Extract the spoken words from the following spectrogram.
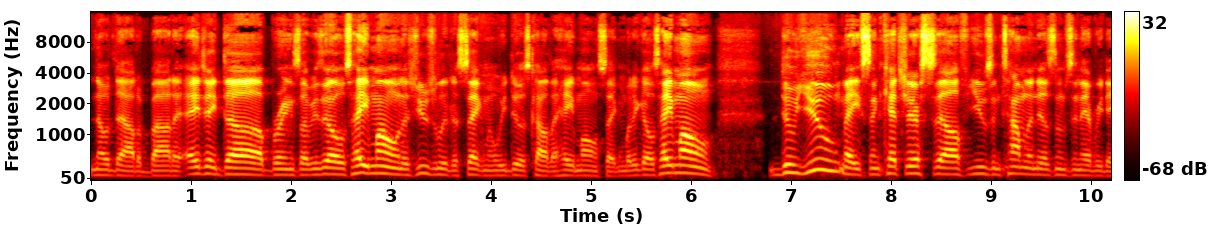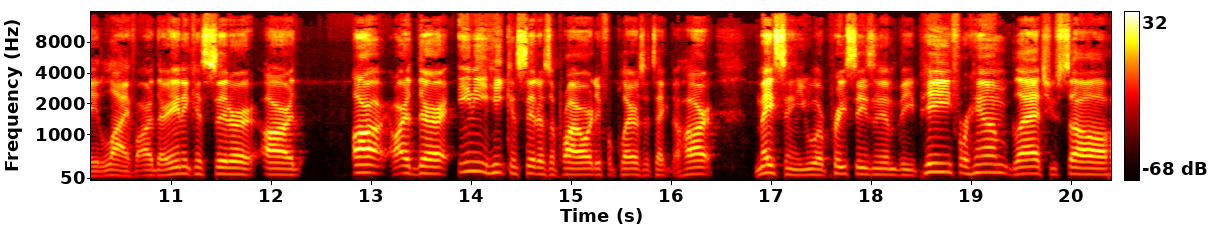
No doubt about it. AJ Dub brings up, he goes, Hey Moan, it's usually the segment we do. It's called the Hey Moan segment. But he goes, Hey Moan, do you, Mason, catch yourself using Tomlinisms in everyday life? Are there any consider are are are there any he considers a priority for players to take to heart? Mason, you were preseason MVP for him. Glad you saw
